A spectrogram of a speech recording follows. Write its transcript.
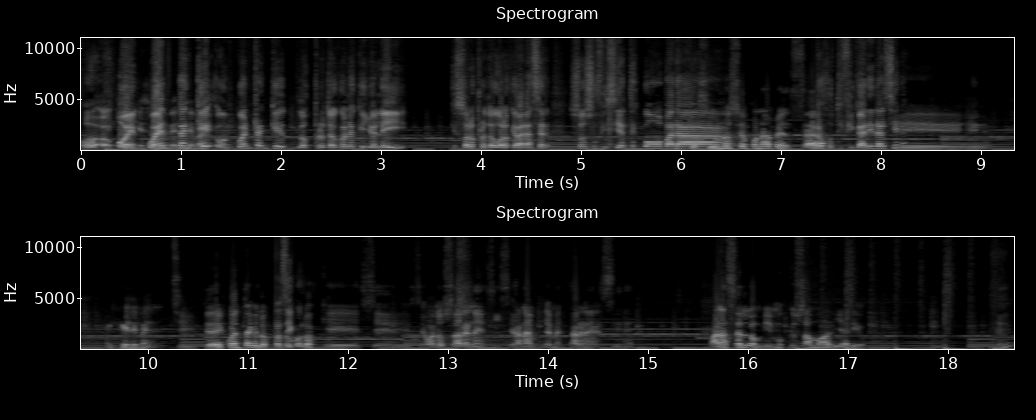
O, Es que encuentran que, o encuentran que los protocolos que yo leí, que son los protocolos que van a hacer, son suficientes como que para, si uno se pone a para pensar, justificar ir al cine. eh, Es que depende. si te das cuenta que los protocolos que se, se van a usar en el, y se van a implementar en el cine van a ser los mismos que usamos a diario. Ujú.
